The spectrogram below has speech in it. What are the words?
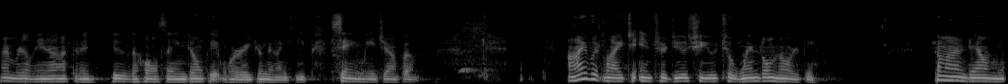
I'm really not going to do the whole thing. Don't get worried. You're going to keep seeing me jump up. I would like to introduce you to Wendell Norby. Come on down,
